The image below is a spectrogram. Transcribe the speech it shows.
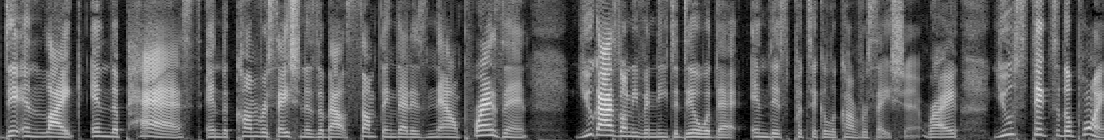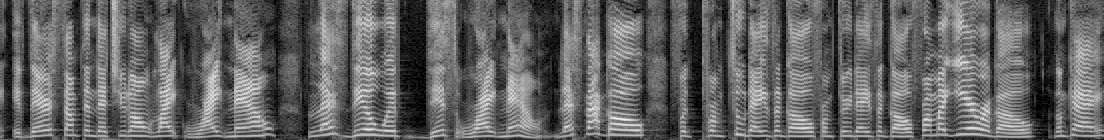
didn't like in the past and the conversation is about something that is now present, you guys don't even need to deal with that in this particular conversation, right? You stick to the point. If there's something that you don't like right now, let's deal with this right now. Let's not go for from 2 days ago, from 3 days ago, from a year ago, okay?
